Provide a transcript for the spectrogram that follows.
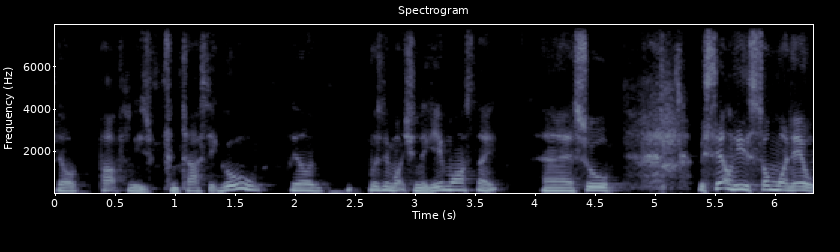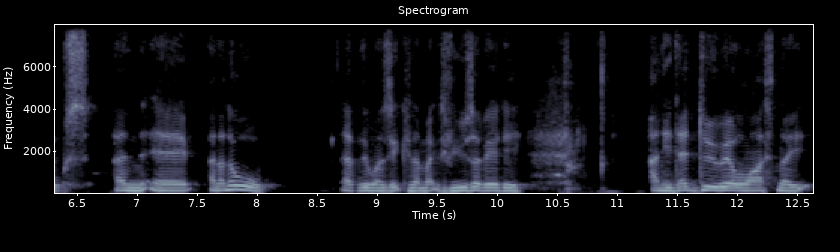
you know, apart from his fantastic goal, you know, wasn't much in the game last night. Uh, so we certainly need someone else. And uh, and I know everyone's got kind of mixed views of Eddie, and he did do well last night.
